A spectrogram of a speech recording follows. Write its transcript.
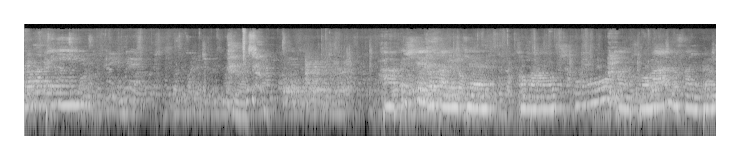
prekvapením. A ešte dostanete obálku, aj Slován dostane prvý.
